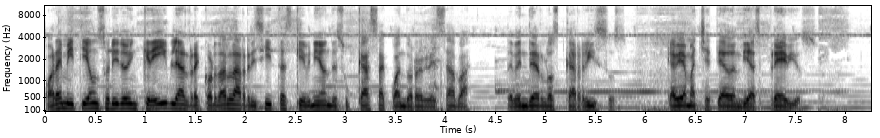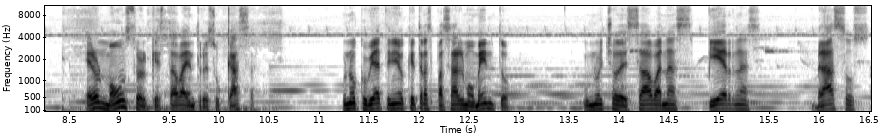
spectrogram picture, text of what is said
Ahora emitía un sonido increíble al recordar las risitas que vinieron de su casa cuando regresaba de vender los carrizos que había macheteado en días previos. Era un monstruo el que estaba dentro de su casa. Uno que hubiera tenido que traspasar al momento. Un ocho de sábanas, piernas, brazos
